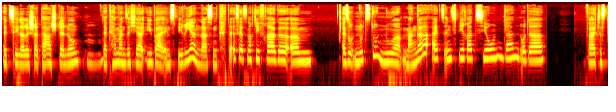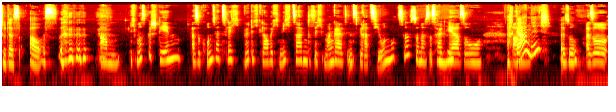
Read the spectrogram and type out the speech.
erzählerischer Darstellung. Mhm. Da kann man sich ja überall inspirieren lassen. Da ist jetzt noch die Frage, ähm, also nutzt du nur Manga als Inspiration dann oder weitest du das aus? um, ähm, ich muss gestehen, also grundsätzlich würde ich, glaube ich, nicht sagen, dass ich Manga als Inspiration nutze, sondern es ist halt mhm. eher so. Ach, um, gar ähm, nicht? Also. Also,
